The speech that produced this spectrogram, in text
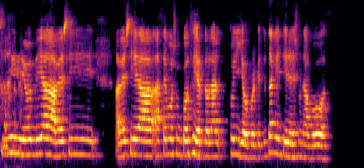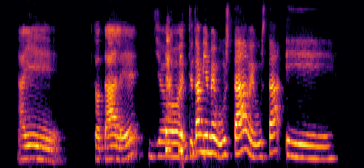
Sí, un día a ver si, a ver si hacemos un concierto, tú y yo, porque tú también tienes una voz ahí total, ¿eh? Yo, yo también me gusta, me gusta y,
